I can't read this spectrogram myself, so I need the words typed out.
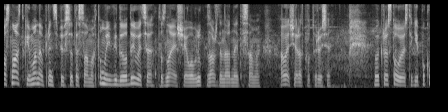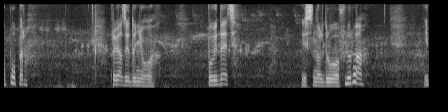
Оснастки в мене, в принципі, все те саме. Хто мої відео дивиться, то знає, що я ловлю завжди на одне і те саме. Але ще раз повторюся. Використовую ось такий покопопер, прив'язую до нього повідець із 0,2 флюра і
